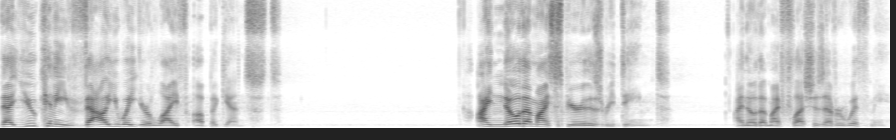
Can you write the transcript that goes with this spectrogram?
that you can evaluate your life up against. I know that my spirit is redeemed. I know that my flesh is ever with me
